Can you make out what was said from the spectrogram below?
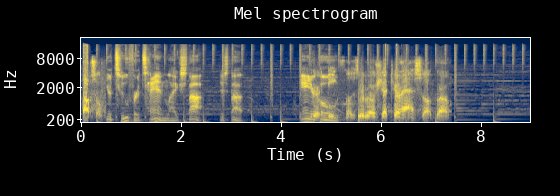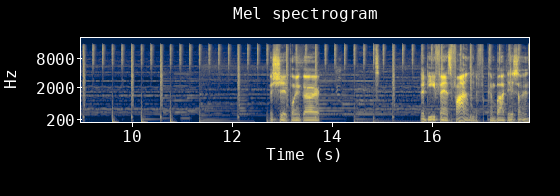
Thought so. You're two for 10. Like, stop. Just stop. And you're You're cold. eight for zero. Shut your ass up, bro. Good shit, point guard. Good defense. Finally, the fucking bot did something.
